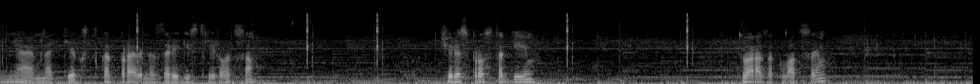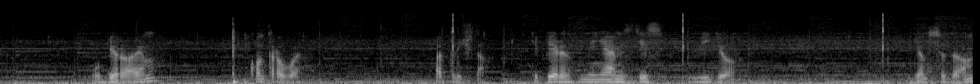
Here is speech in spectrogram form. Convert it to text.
Меняем на текст, как правильно зарегистрироваться через просто game. Два раза клацаем. Убираем. Ctrl-V. Отлично. Теперь меняем здесь видео. Идем сюда.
